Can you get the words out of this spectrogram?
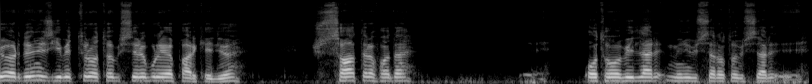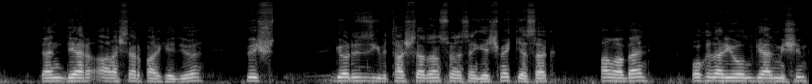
Gördüğünüz gibi tur otobüsleri buraya park ediyor. Şu sağ tarafa da e, otomobiller, minibüsler, otobüslerden diğer araçlar park ediyor. Ve şu gördüğünüz gibi taşlardan sonrasına geçmek yasak. Ama ben o kadar yol gelmişim.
